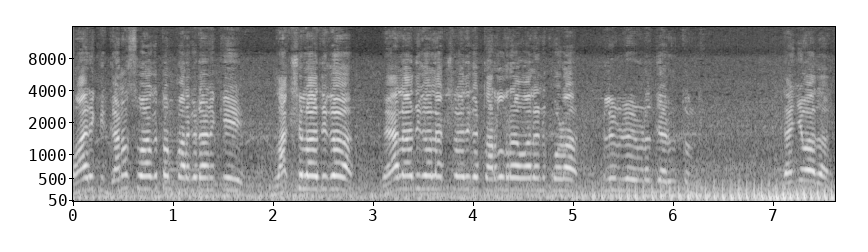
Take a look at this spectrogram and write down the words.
వారికి ఘన స్వాగతం పలకడానికి లక్షలాదిగా వేలాదిగా లక్షలాదిగా తరలు రావాలని కూడా పిలుపు ఇవ్వడం జరుగుతుంది. ధన్యవాదాలు.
